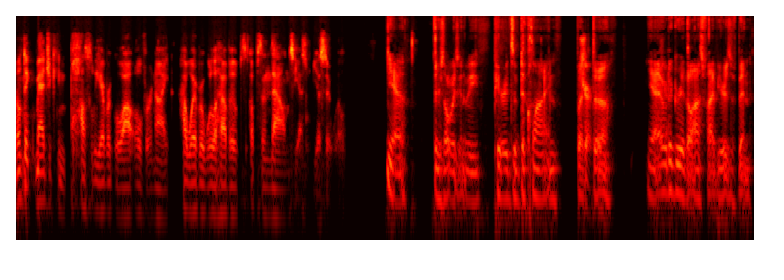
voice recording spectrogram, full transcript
don't think Magic can possibly ever go out overnight. However, we'll have ups, ups and downs. Yes, yes, it will. Yeah, there's always going to be periods of decline, but sure. uh, yeah, I would agree. The last five years have been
